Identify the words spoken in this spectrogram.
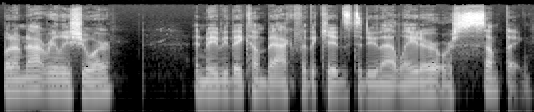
but I'm not really sure. And maybe they come back for the kids to do that later or something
